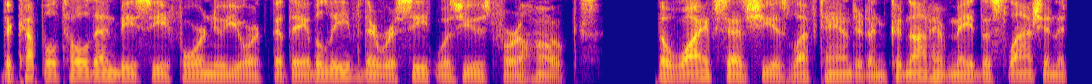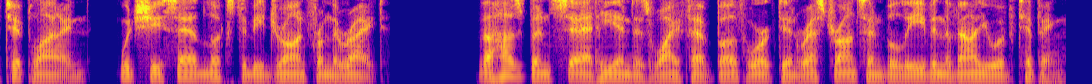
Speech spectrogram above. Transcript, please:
The couple told NBC4 New York that they believed their receipt was used for a hoax. The wife says she is left-handed and could not have made the slash in the tip line, which she said looks to be drawn from the right. The husband said he and his wife have both worked in restaurants and believe in the value of tipping,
